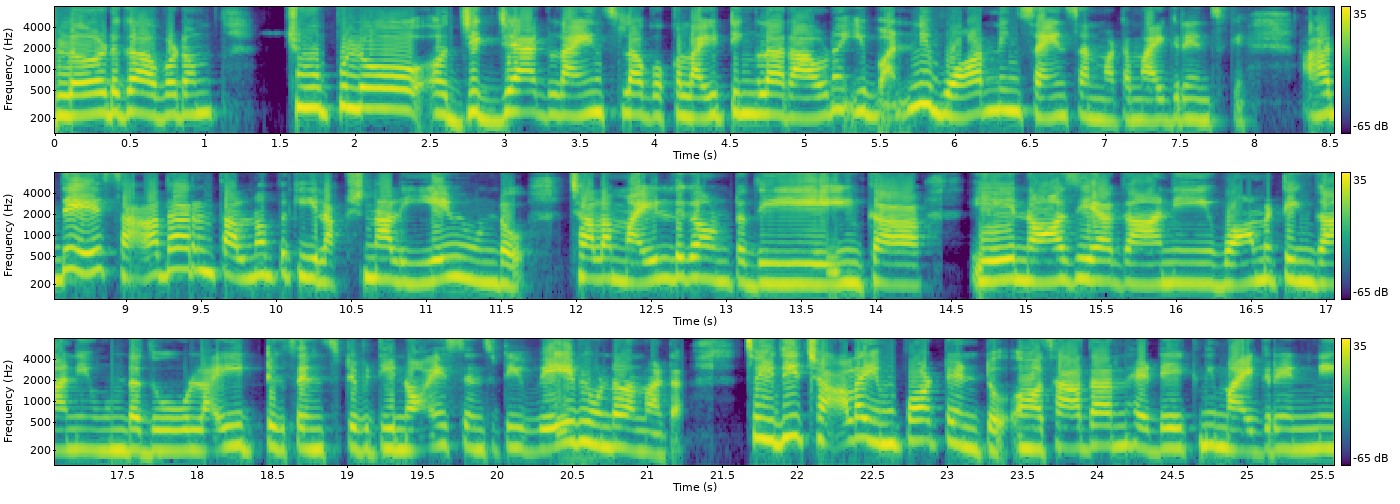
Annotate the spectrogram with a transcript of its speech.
బ్లర్డ్గా అవ్వడం చూపులో జిగ్జాగ్ లైన్స్ లాగా ఒక లైటింగ్ లా రావడం ఇవన్నీ వార్నింగ్ సైన్స్ అనమాట మైగ్రేన్స్కి అదే సాధారణ తలనొప్పికి ఈ లక్షణాలు ఏమి ఉండవు. చాలా మైల్డ్గా ఇంకా ఏ నాజియా కానీ వామిటింగ్ కానీ ఉండదు. లైట్ సెన్సిటివిటీ నాయిస్ సెన్సిటివ్ ఏవి ఉండవు అనమాట సో ఇది చాలా ఇంపార్టెంట్ సాధారణ హెడేక్ని మైగ్రేన్ని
